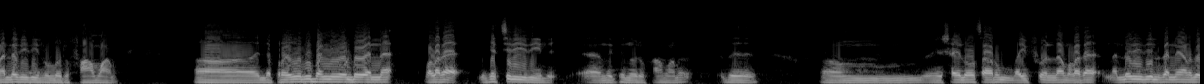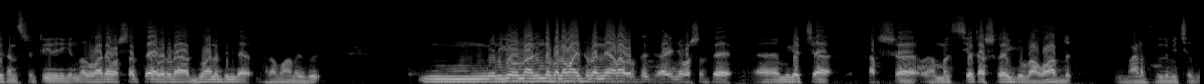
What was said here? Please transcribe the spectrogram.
നല്ല രീതിയിലുള്ള ഒരു ഫാമാണ് അതിന്റെ പ്രകൃതി ഭംഗി കൊണ്ട് തന്നെ വളരെ മികച്ച രീതിയിൽ നിൽക്കുന്ന ഒരു ഫാമാണ് ഇത് ഷൈലോ സാറും വൈഫും എല്ലാം വളരെ നല്ല രീതിയിൽ തന്നെയാണ് ഇത് കൺസ്ട്രക്ട് ചെയ്തിരിക്കുന്നത്. വളരെ വർഷത്തെ അവരുടെ അധ്വാനത്തിന്റെ ഫലമാണിത്. എനിക്ക് തോന്നുന്നു അതിന്റെ ഫലമായിട്ട് തന്നെയാണ് അവർക്ക് കഴിഞ്ഞ വർഷത്തെ മികച്ച കർഷക മത്സ്യ കർഷകയ്ക്കുള്ള അവാർഡ് മാഡത്തിന് ലഭിച്ചത്.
